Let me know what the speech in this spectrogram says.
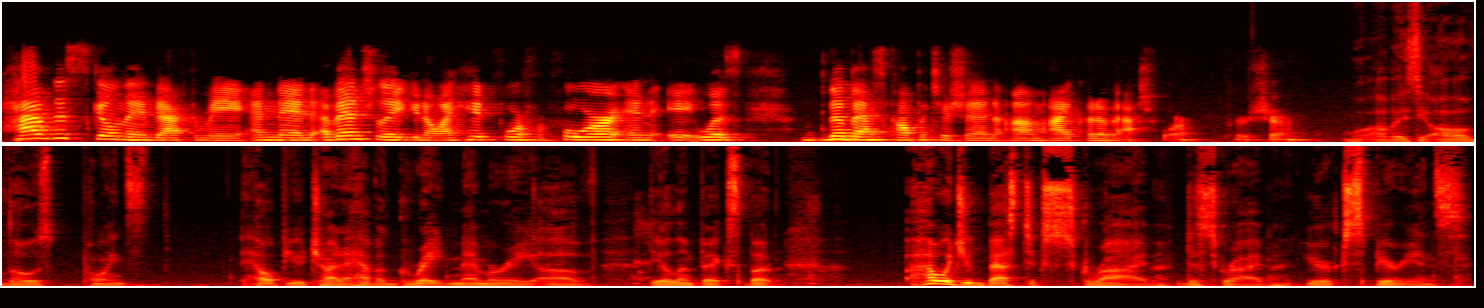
have this skill named after me, and then eventually, you know, I hit four for four, and it was the best competition um, I could have asked for, for sure. Well, obviously, all of those points help you try to have a great memory of the Olympics, but how would you best describe describe your experience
